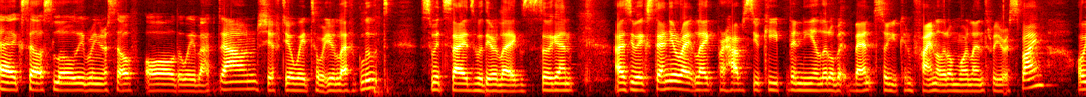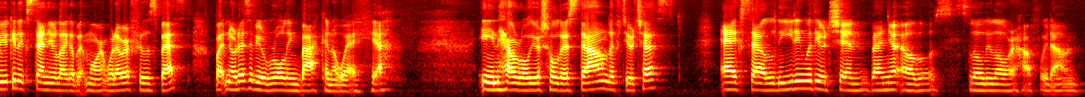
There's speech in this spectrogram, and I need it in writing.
Exhale, slowly bring yourself all the way back down. Shift your weight toward your left glute. Switch sides with your legs. So again, as you extend your right leg, perhaps you keep the knee a little bit bent so you can find a little more length through your spine, or you can extend your leg a bit more, whatever feels best. But notice if you're rolling back and away, yeah? Inhale, roll your shoulders down, lift your chest. Exhale, leading with your chin, bend your elbows, slowly lower halfway down.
